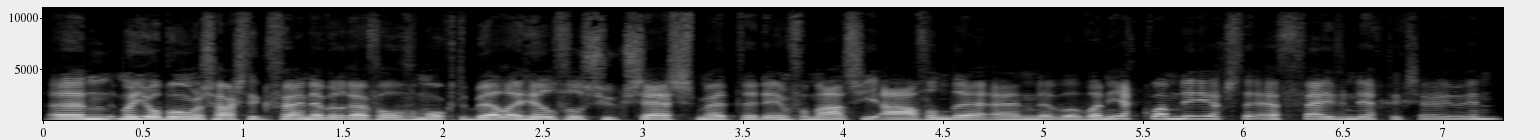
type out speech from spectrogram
Um, maar Job Bongers, hartstikke fijn dat we er even over mochten bellen. Heel veel succes met uh, de informatieavonden. En uh, wanneer kwam de eerste F35, zei u, in?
